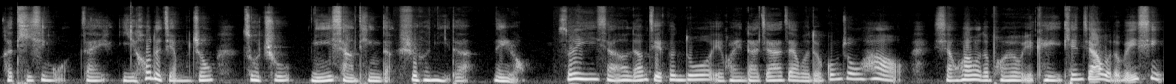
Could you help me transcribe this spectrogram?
和提醒我在以后的节目中做出你想听的、适合你的内容。所以，想要了解更多，也欢迎大家在我的公众号“想欢我的朋友”也可以添加我的微信，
